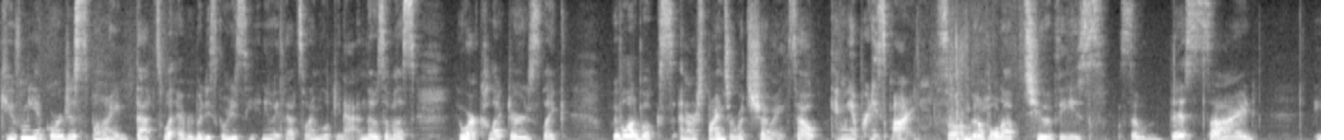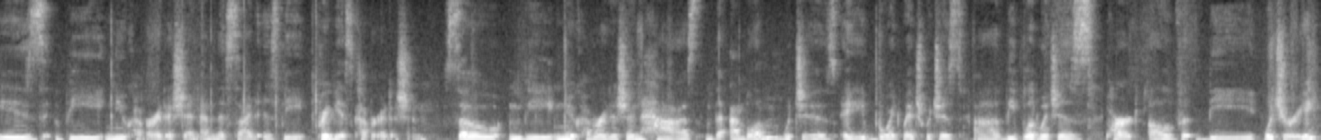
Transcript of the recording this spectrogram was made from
give me a gorgeous spine. That's what everybody's going to see anyway. That's what I'm looking at. And those of us who are collectors, like we have a lot of books and our spines are what's showing. So give me a pretty spine. So I'm going to hold up two of these. So this side is the new cover edition and this side is the previous cover edition. So the new cover edition has the emblem, which is a Void Witch, which is uh, the Blood Witch's part of the witchery,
